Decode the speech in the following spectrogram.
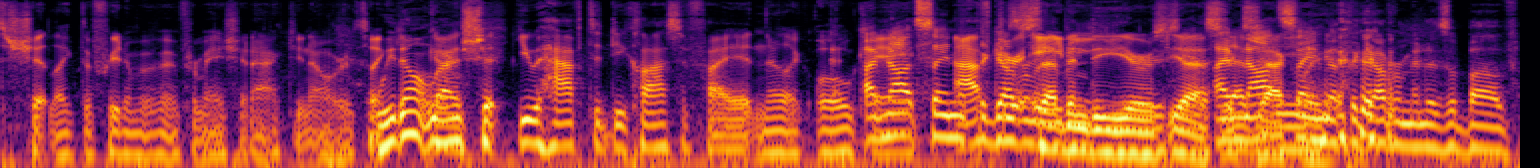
shit like the Freedom of Information Act, you know, where it's like We don't learn shit- You have to declassify it, and they're like, okay. I'm not saying that the after government- 80 70 years, yes, I'm not saying that the government is above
